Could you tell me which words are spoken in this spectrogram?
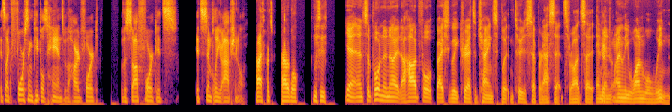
It's like forcing people's hands with a hard fork. With a soft fork, it's it's simply optional. Backwards compatible. Yeah, and it's important to note a hard fork basically creates a chain split in two separate assets, right? So and Good then point. only one will win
